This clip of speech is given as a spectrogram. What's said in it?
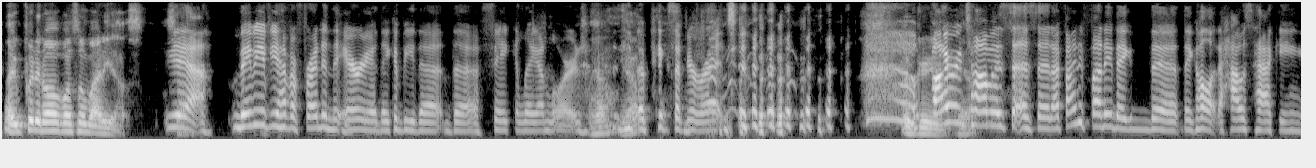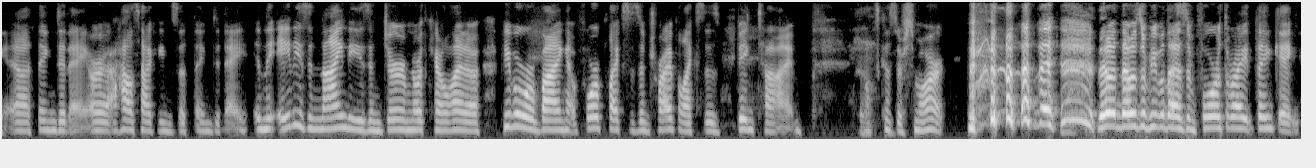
like put it off on somebody else. So. Yeah. Maybe if you have a friend in the area, they could be the the fake landlord yeah, yeah. that picks up your rent. Byron yeah. Thomas said, "I find it funny they the, they call it a house hacking uh, thing today, or house hacking is a thing today. In the 80s and 90s in Durham, North Carolina, people were buying up fourplexes and triplexes big time. That's because they're smart. Those are people that have some forthright thinking."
